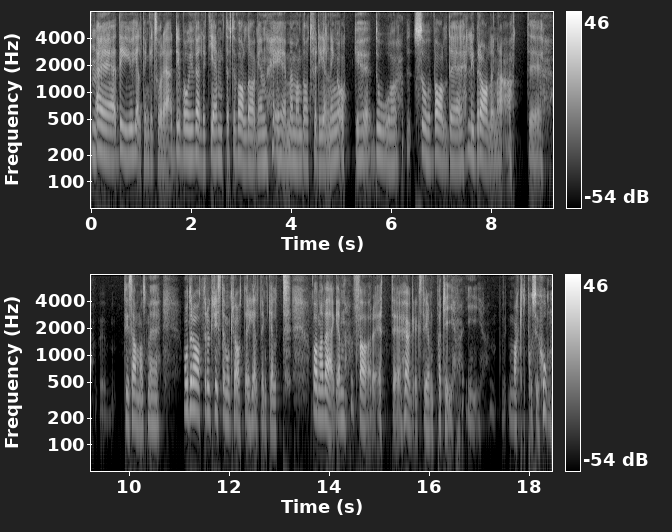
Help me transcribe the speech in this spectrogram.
Mm. Eh, det är ju helt enkelt så det är. Det var ju väldigt jämnt efter valdagen eh, med mandatfördelning och eh, då så valde Liberalerna att tillsammans med moderater och kristdemokrater helt enkelt bana vägen för ett eh, högerextremt parti i maktposition.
